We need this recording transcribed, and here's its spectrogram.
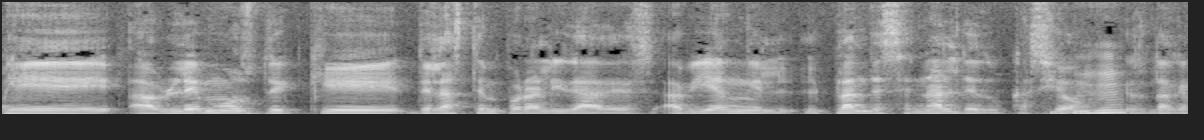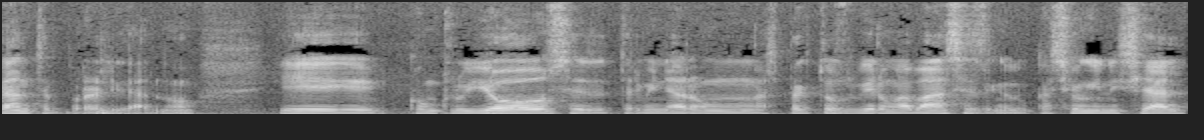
eh, hablemos de que de las temporalidades. Habían el, plan decenal de educación, que es una gran temporalidad, ¿no? Eh, concluyó, se determinaron aspectos, hubieron avances en educación inicial.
